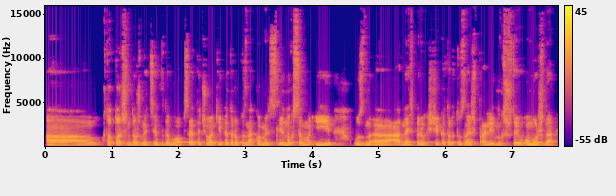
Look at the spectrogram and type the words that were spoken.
а, кто точно должен идти в DevOps? Это чуваки, которые познакомились с Linux, и узна... А, одна из первых вещей, которые ты узнаешь про Linux, что его можно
